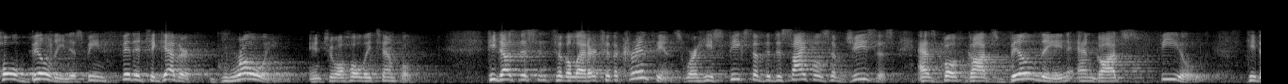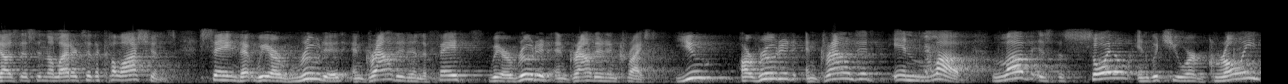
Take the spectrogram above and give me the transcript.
whole building is being fitted together, growing into a holy temple. He does this into the letter to the Corinthians, where he speaks of the disciples of Jesus as both God's building and God's field. He does this in the letter to the Colossians, saying that we are rooted and grounded in the faith. We are rooted and grounded in Christ. You are rooted and grounded in love. Love is the soil in which you are growing.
